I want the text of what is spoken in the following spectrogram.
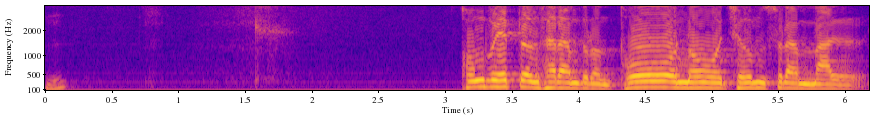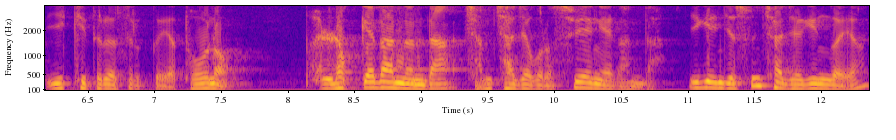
음? 공부했던 사람들은 도노 점수란 말 익히 들었을 거예요. 도노. 뭘로 깨닫는다? 점차적으로 수행해 간다. 이게 이제 순차적인 거예요.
